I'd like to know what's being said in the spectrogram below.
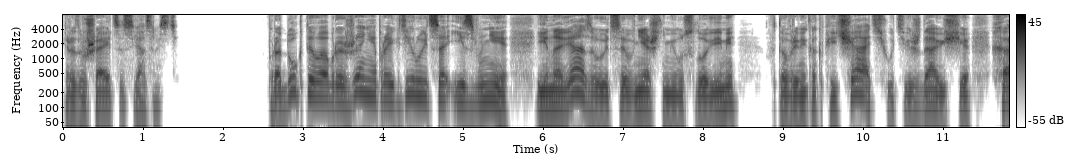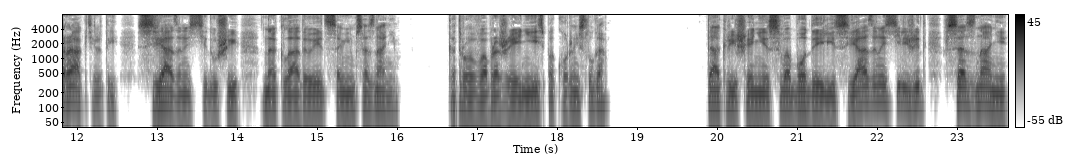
и разрушается связанность. Продукты воображения проектируются извне и навязываются внешними условиями, в то время как печать, утверждающая характер этой связанности души, накладывает самим сознанием, которого воображение есть покорный слуга. Так решение свободы или связанности лежит в сознании,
